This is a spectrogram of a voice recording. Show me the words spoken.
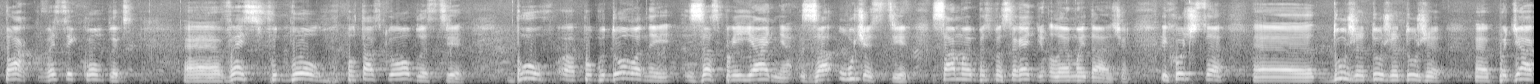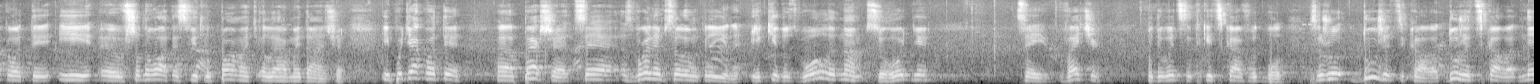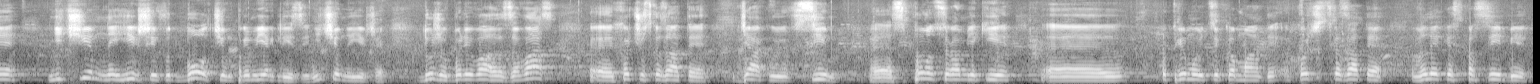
парк, весь цей комплекс, весь футбол Полтавської області був е, побудований за сприяння, за участі саме безпосередньо Олега Майдановича. І хочеться е, дуже, дуже, дуже е, подякувати і вшанувати світлу пам'ять Олега Майдановича. І подякувати перше, це Збройним силам України, які дозволили нам сьогодні цей вечір подивитися такий цікавий футбол. Скажу дуже цікаво, дуже цікаво. Не нічим не гірший футбол, чим в прем'єр-лізі. Нічим не гірше. Дуже вболівали за вас. Е, хочу сказати дякую всім е, спонсорам, які е, отримують ці команди. Хочу сказати велике спасибі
